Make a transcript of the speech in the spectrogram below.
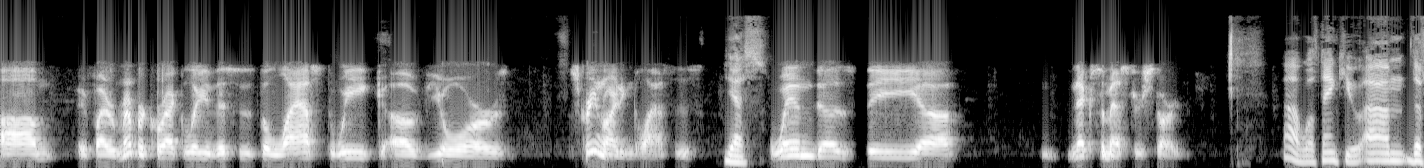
huh. Um, if I remember correctly, this is the last week of your screenwriting classes. Yes. When does the uh, next semester start? Oh, well, thank you. Um, the,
